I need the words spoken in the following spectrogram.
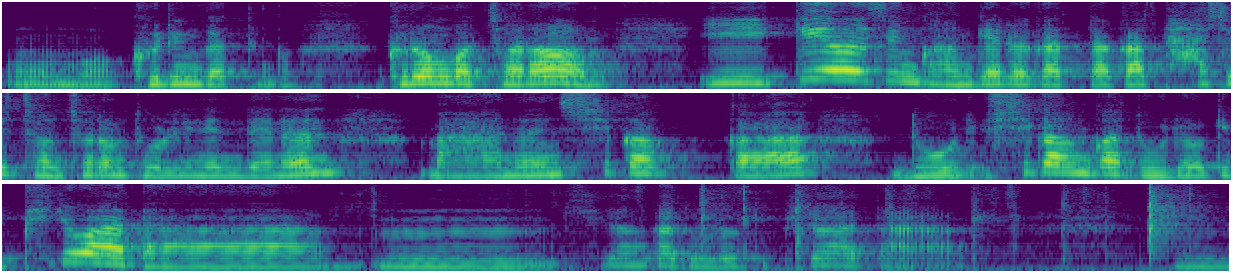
어, 뭐 그림 같은 거 그런 것처럼 이 깨어진 관계를 갖다가 다시 전처럼 돌리는 데는 많은 시각과 노, 시간과 노력이 필요하다. 음, 시간과 노력이 필요하다. 음.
